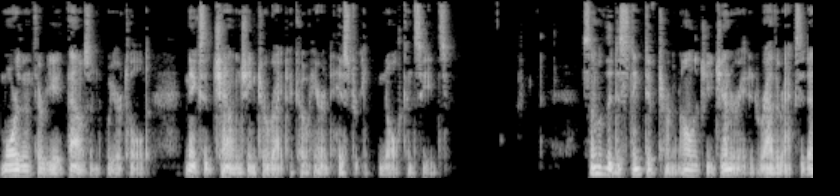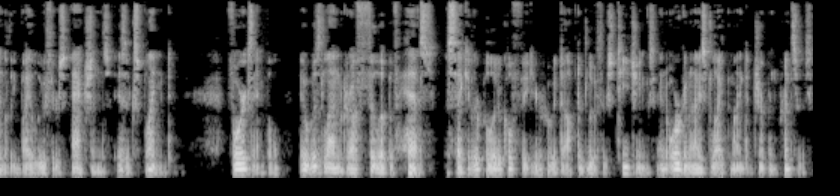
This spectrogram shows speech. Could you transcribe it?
more than 38,000, we are told, makes it challenging to write a coherent history, Noll concedes. Some of the distinctive terminology generated rather accidentally by Luther's actions is explained. For example, it was Landgraf Philip of Hesse, a secular political figure who adopted Luther's teachings and organized like-minded German princes,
